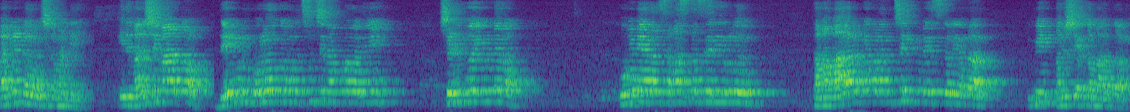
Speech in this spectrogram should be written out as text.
పన్నెండవ వచనం అండి. ఇది మనిషి మార్గం. దేవుడు భూలోకమును చూసినప్పుడు అది చెడిపోయి ఉండను. భూమి మీద సమస్త శరీరులు తమ మార్గములను చెరిపి వేసుకొని ఉన్నారు. ఇవి మనిషి యొక్క మార్గాలు.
